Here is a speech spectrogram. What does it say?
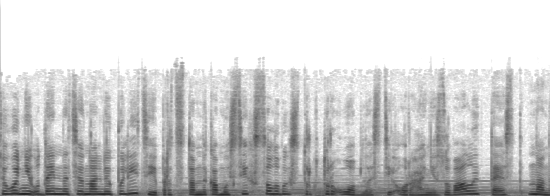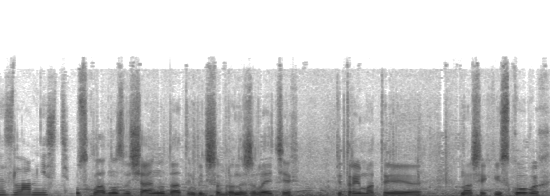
Сьогодні у День національної поліції представникам усіх силових структур області організували тест на незламність. Складно, звичайно, да, тим більше бронежилетів, підтримати наших військових.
